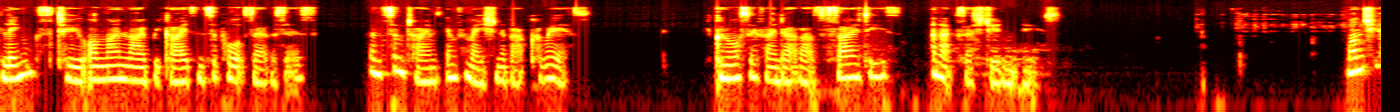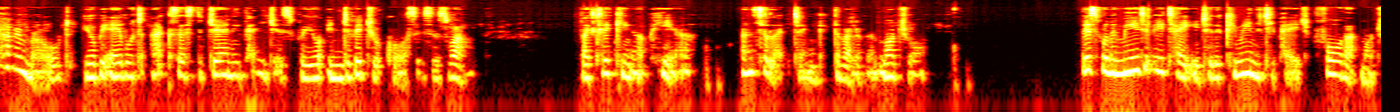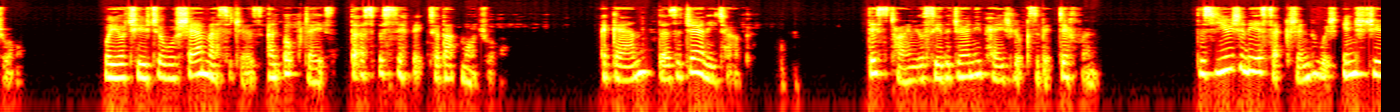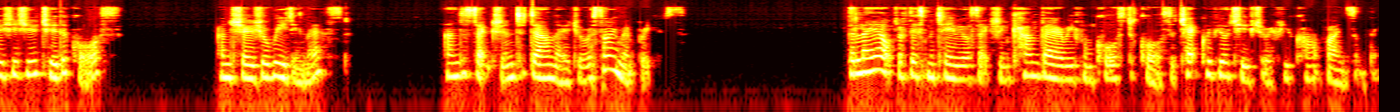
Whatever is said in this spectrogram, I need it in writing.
links to online library guides and support services, and sometimes information about careers. You can also find out about societies and access student news. Once you have enrolled, you'll be able to access the journey pages for your individual courses as well by clicking up here and selecting the relevant module. This will immediately take you to the community page for that module, where your tutor will share messages and updates that are specific to that module. Again, there's a Journey tab. This time you'll see the Journey page looks a bit different. There's usually a section which introduces you to the course and shows your reading list, and a section to download your assignment briefs. The layout of this material section can vary from course to course, so check with your tutor if you can't find something.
